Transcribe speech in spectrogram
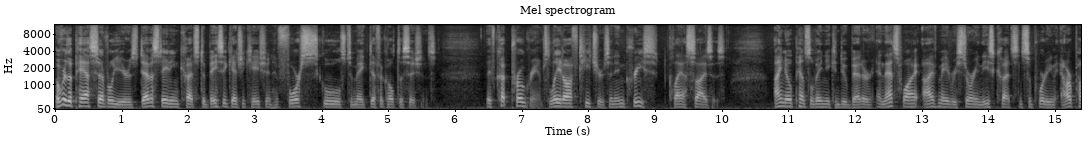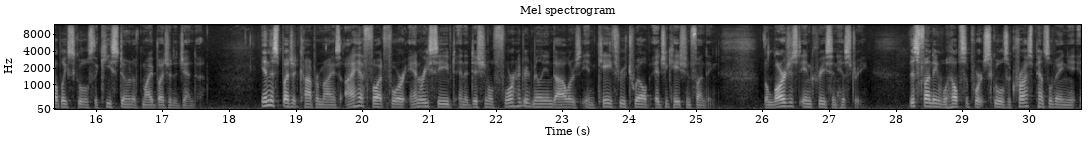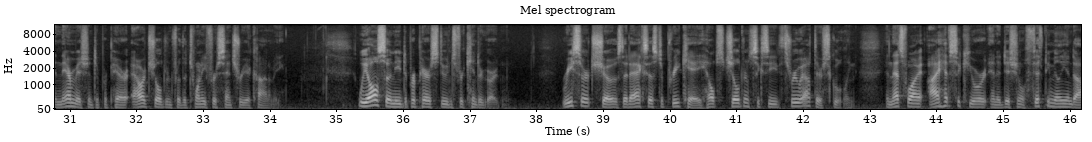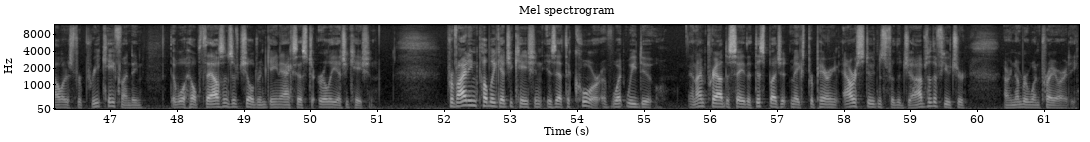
Over the past several years, devastating cuts to basic education have forced schools to make difficult decisions. They've cut programs, laid off teachers, and increased class sizes. I know Pennsylvania can do better, and that's why I've made restoring these cuts and supporting our public schools the keystone of my budget agenda. In this budget compromise, I have fought for and received an additional $400 million in K-12 education funding, the largest increase in history. This funding will help support schools across Pennsylvania in their mission to prepare our children for the 21st century economy. We also need to prepare students for kindergarten. Research shows that access to pre-K helps children succeed throughout their schooling, and that's why I have secured an additional $50 million for pre-K funding that will help thousands of children gain access to early education. Providing public education is at the core of what we do, and I'm proud to say that this budget makes preparing our students for the jobs of the future our number one priority.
